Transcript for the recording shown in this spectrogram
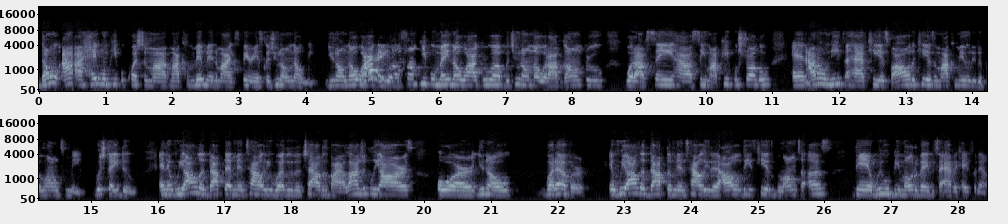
don't I, I, hate when people question my my commitment and my experience because you don't know me. You don't know where right. I grew up. Some people may know where I grew up, but you don't know what I've gone through, what I've seen, how I see my people struggle. And I don't need to have kids for all the kids in my community to belong to me, which they do. And if we all adopt that mentality, whether the child is biologically ours or, you know, whatever, if we all adopt the mentality that all of these kids belong to us, then we will be motivated to advocate for them.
